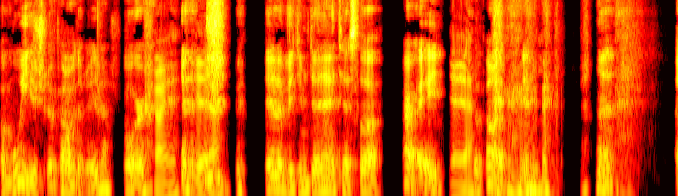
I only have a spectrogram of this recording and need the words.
Comme oui, je le prendrai, là, sure. Ouais, yeah. et là, tu me donner un Tesla? Alright. Yeah, yeah.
